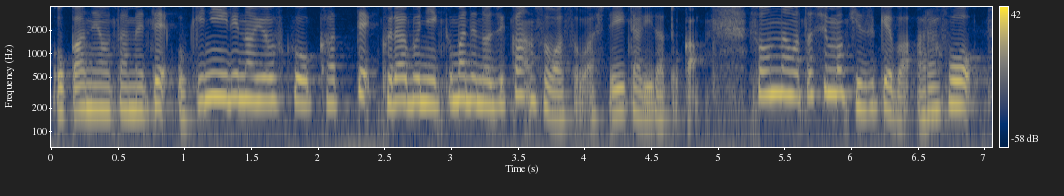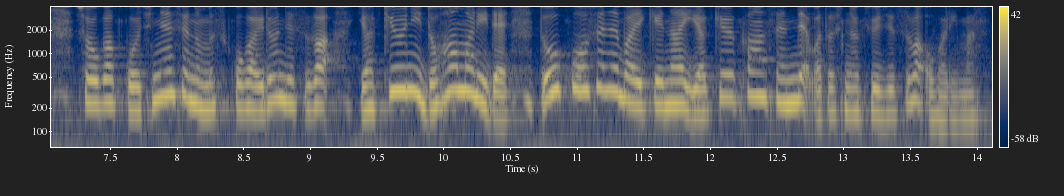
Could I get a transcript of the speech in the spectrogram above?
お金を貯めてお気に入りの洋服を買ってクラブに行くまでの時間そわそわしていたりだとか。そんな私も気づけばアラフォー。小学校1年生の息子がいるんですが、野球にドハマりで同行せねばいけない野球観戦で私の休日は終わります。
